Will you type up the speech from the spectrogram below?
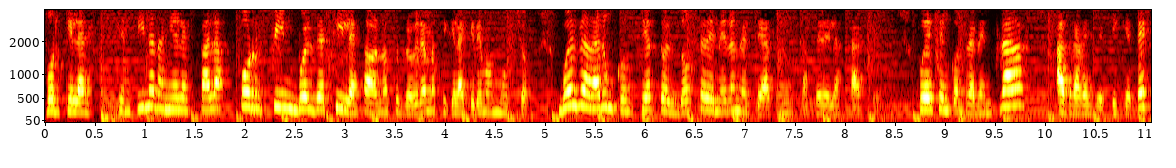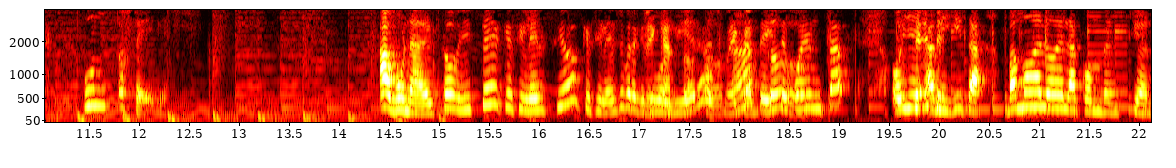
porque la argentina Daniela Espala por fin vuelve a Chile, ha estado en nuestro programa, así que la queremos mucho. Vuelve a dar un concierto el 12 de enero en el Teatro en el Café de las Artes. Puedes encontrar entradas a través de ticketek.cl. Hago un alto, ¿viste? Qué silencio, qué silencio para que Me tú encantó, volvieras. me Ah, ¿Te diste cuenta? Oye, amiguita, vamos a lo de la convención.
